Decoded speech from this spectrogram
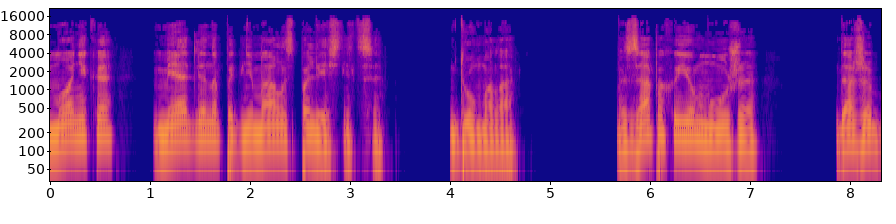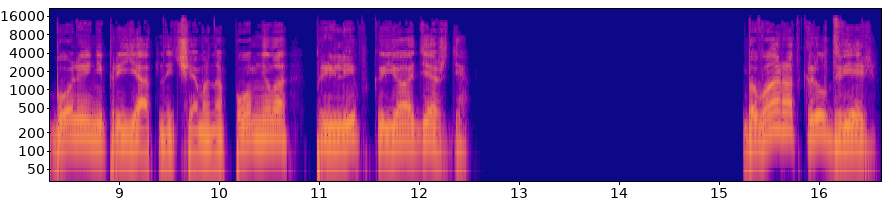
Моника медленно поднималась по лестнице. Думала. Запах ее мужа, даже более неприятный, чем она помнила, прилип к ее одежде. Бавар открыл дверь.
